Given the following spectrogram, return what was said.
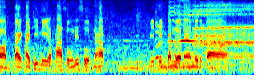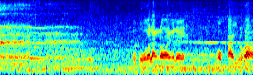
ดอทไก่ไข่ที่มีราคาสูงที่สุดนะครับ มีถิ่นกำเนิดในอเมริกา โอ้โหกำลังนอนกันเลยหกไข่อยู่หรือเปล่า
